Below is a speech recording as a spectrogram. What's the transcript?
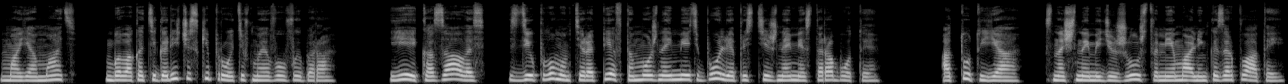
Моя мать была категорически против моего выбора. Ей казалось, с дипломом терапевта можно иметь более престижное место работы. А тут я, с ночными дежурствами и маленькой зарплатой.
